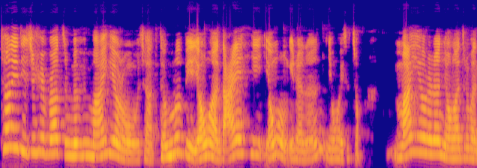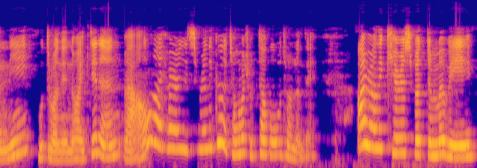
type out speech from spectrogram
Tony, did you hear about the movie My Hero? 자, The Movie 영화 나의 히, 영웅이라는 영화 있었죠. My Hero라는 영화 들어봤니? 못 들어봤네. No, I didn't. Well, I heard it's really good. 정말 좋다고 들었는데. I'm really curious about the movie.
